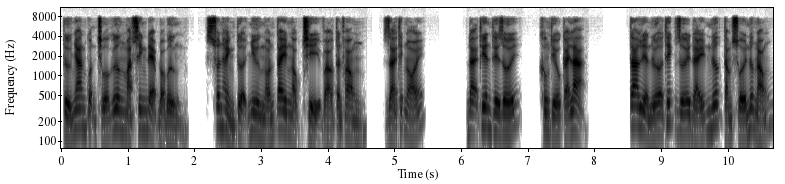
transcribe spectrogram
Tử nhan quận chúa gương mặt xinh đẹp đỏ bừng, Xuân Hành tựa như ngón tay ngọc chỉ vào Tần Phong, giải thích nói. Đại thiên thế giới, không thiếu cái lạ. Ta liền ưa thích dưới đáy nước tắm suối nước nóng,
